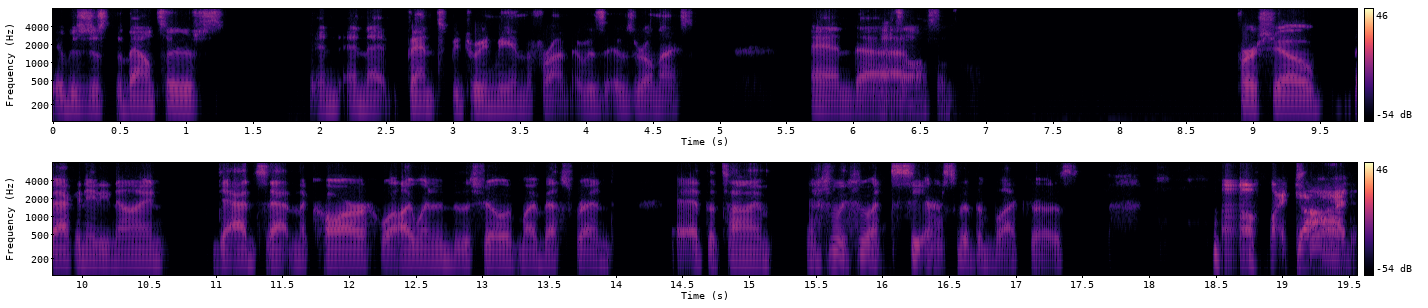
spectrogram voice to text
it was just the bouncers and and that fence between me and the front. It was it was real nice. And uh, that's awesome. First show back in '89. Dad sat in the car while I went into the show with my best friend at the time, and we went to see Aerosmith and Black Crowes. Oh my God!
